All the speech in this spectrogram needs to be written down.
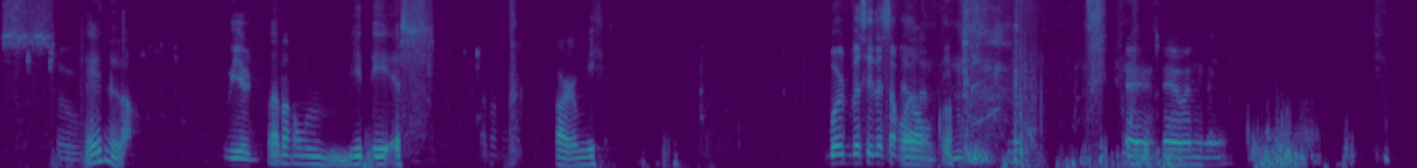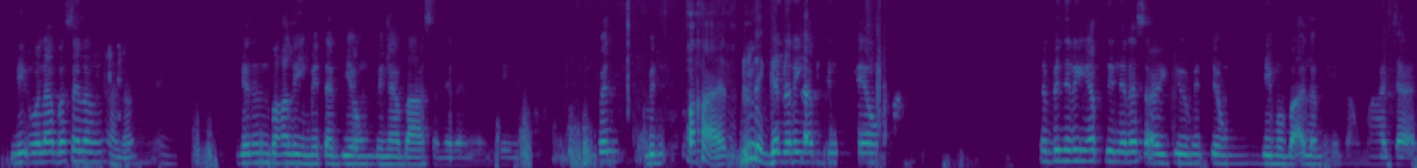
So, Ayun lang. Weird. Parang BTS. Army. Bored ba sila sa quarantine? Eh, ewan nga. Hindi, wala ba silang, ano, ganun ba ka-limited yung binabasa nila. Well, bin, Baka, hindi, ganun up din yung na biniring up din nila sa argument yung di mo ba alam yung ibang mga dyan.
